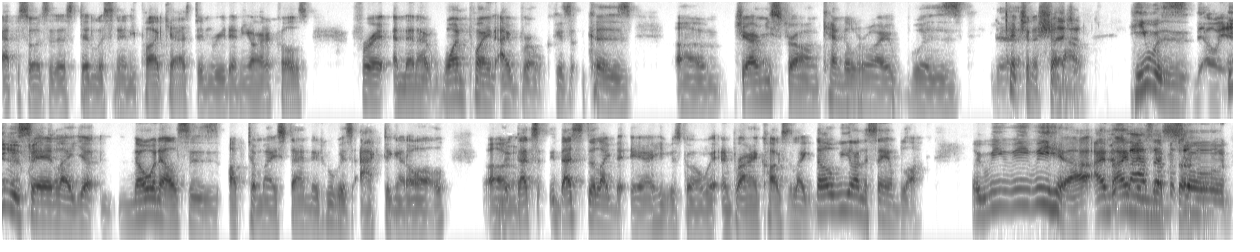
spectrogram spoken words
episodes of this didn't listen to any podcast, didn't read any articles for it, and then at one point I broke because because um, Jeremy Strong, Kendall Roy was Yeah. pitching a shutout. legend. He was Oh yeah. he was saying like, yeah, no one else is up to my standard who is acting at all. Um, No. That's that's the like the air he was going with, and Brian Cox is like, no, we on the same block. Like we we we here. I- I'm this I'm in last this circle. episode,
